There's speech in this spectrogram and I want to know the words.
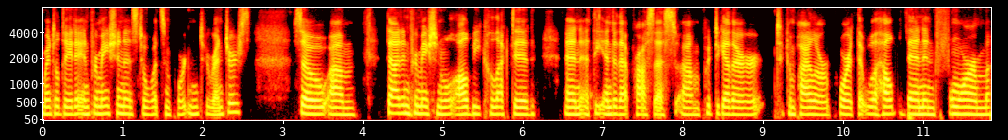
rental data information as to what's important to renters. So um, that information will all be collected and at the end of that process um, put together to compile a report that will help then inform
